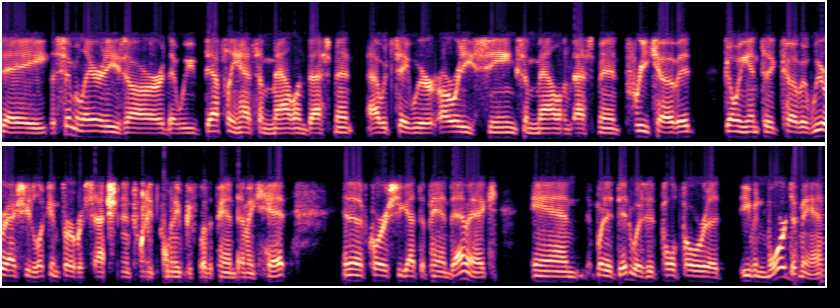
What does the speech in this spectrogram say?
say the similarities are that we've definitely had some malinvestment. I would say we were already seeing some malinvestment pre COVID. Going into COVID, we were actually looking for a recession in 2020 before the pandemic hit. And then, of course, you got the pandemic and what it did was it pulled forward even more demand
